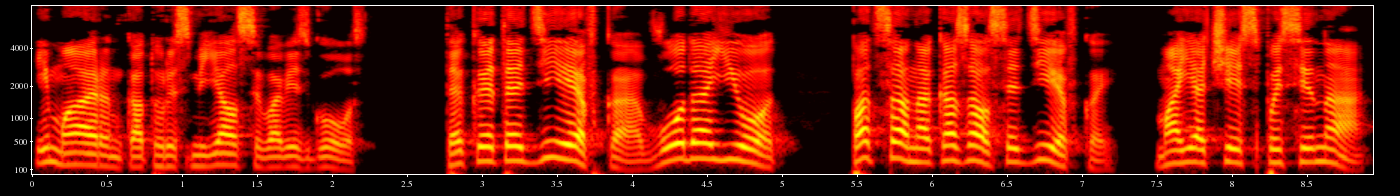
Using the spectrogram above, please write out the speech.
и Майрон, который смеялся во весь голос. «Так это девка! Во дает! Пацан оказался девкой. Моя честь спасена.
